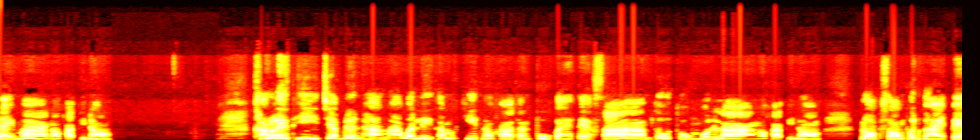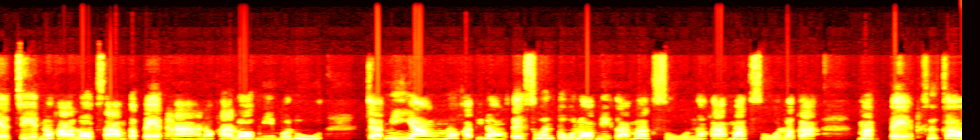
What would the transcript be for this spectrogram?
ได้มาเนาะค่ะพี่น้อง ครั้งแรกที่เจี๊ยบเดินทางมาวันเลขธรรมกิจเนาะค่ะท่านปู่ก็ให้แตกสามตัวตรงบนล่างเนาะค่ะพี่น้องรอบสองเพิ่นก็ให้แปดเจ็ดเนาะค่ะรอบสามก็แปดห้าเนาะค่ะรอบนี้บ่รู้จะมีหยังเนาะค่ะพี่น้องแต่ส่วนตัวรอบนี้ก็มักศูนย์เนาะค่ะมักศูนย์แล้วก็มักแปดคือเก่า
